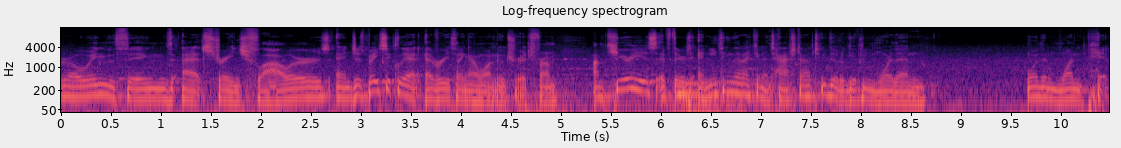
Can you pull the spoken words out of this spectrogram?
throwing the things at strange flowers and just basically at everything I want nutrients from. I'm curious if there's anything that I can attach that to that'll give me more than more than one pip.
